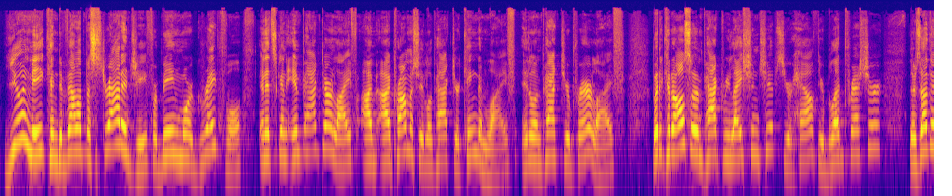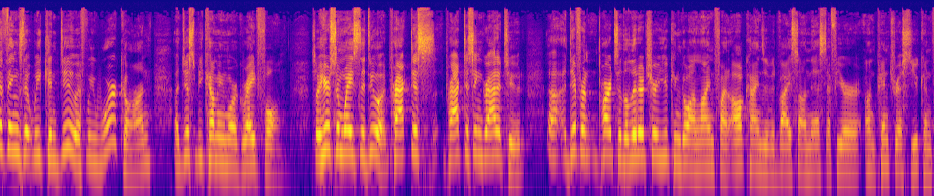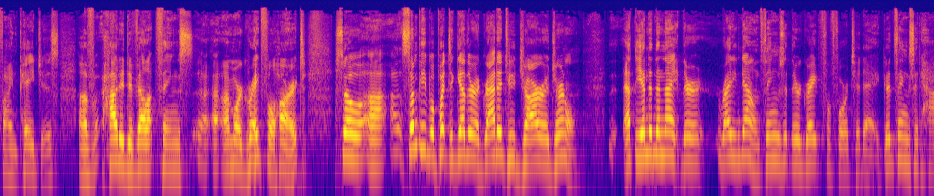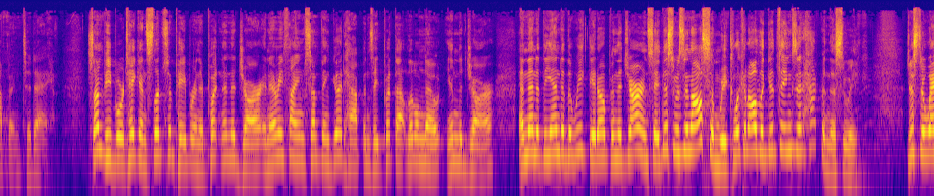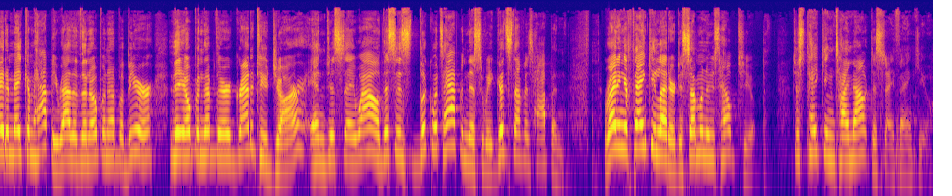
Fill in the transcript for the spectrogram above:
you and me can develop a strategy for being more grateful, and it's going to impact our life. I, I, promise you, it'll impact your kingdom life, it'll impact your prayer life, but it could also impact relationships, your health, your blood pressure. There's other things that we can do if we work on uh, just becoming more grateful. So here's some ways to do it. Practice practicing gratitude. Uh, different parts of the literature. You can go online, find all kinds of advice on this. If you're on Pinterest, you can find pages of how to develop things, uh, a more grateful heart. So, uh, some people put together a gratitude jar or a journal. At the end of the night, they're writing down things that they're grateful for today, good things that happened today. Some people were taking slips of paper and they're putting it in a jar, and every time something good happens, they'd put that little note in the jar. And then at the end of the week, they'd open the jar and say, This was an awesome week. Look at all the good things that happened this week. Just a way to make them happy. Rather than open up a beer, they open up their gratitude jar and just say, Wow, this is, look what's happened this week. Good stuff has happened. Writing a thank you letter to someone who's helped you. Just taking time out to say thank you.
